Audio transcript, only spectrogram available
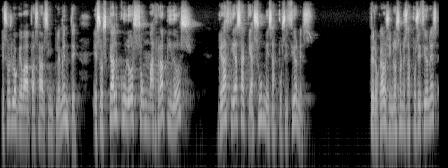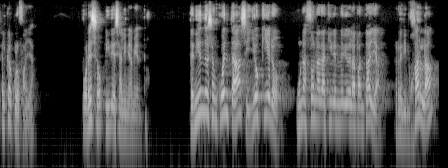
Eso es lo que va a pasar simplemente. Esos cálculos son más rápidos gracias a que asume esas posiciones. Pero claro, si no son esas posiciones, el cálculo falla. Por eso pide ese alineamiento. Teniendo eso en cuenta, si yo quiero una zona de aquí de en medio de la pantalla, redibujarla,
